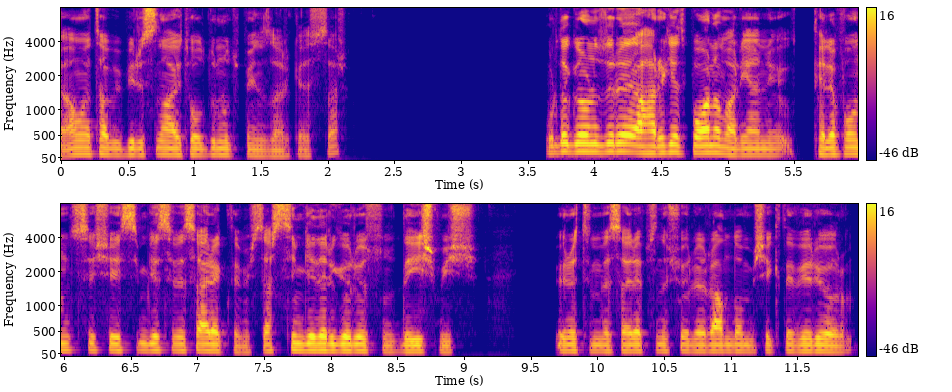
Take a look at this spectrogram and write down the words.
ama tabii birisine ait olduğunu unutmayınız arkadaşlar. Burada gördüğünüz üzere hareket puanı var. Yani telefon şey simgesi vesaire eklemişler. Simgeleri görüyorsunuz değişmiş. Yönetim vesaire hepsini şöyle random bir şekilde veriyorum.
